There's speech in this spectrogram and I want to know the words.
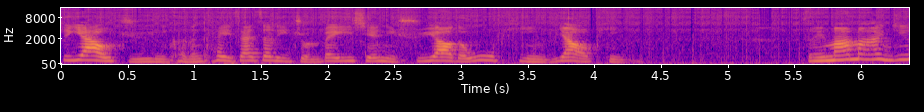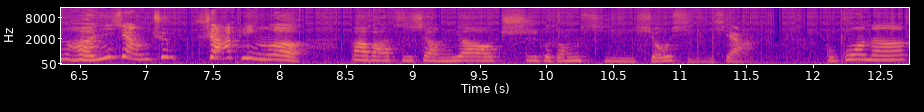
是药局，你可能可以在这里准备一些你需要的物品、药品。所以妈妈已经很想去 shopping 了，爸爸只想要吃个东西休息一下。不过呢，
